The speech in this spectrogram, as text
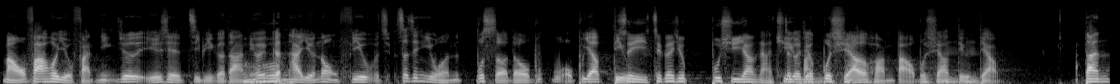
毛发会有反应，就是有一些鸡皮疙瘩，你会哦跟他有那种 feel。这件衣服我很不舍得，我不我不要丢所，以这个就不需要拿去这个就不需要环保，不需要丢嗯嗯掉。但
